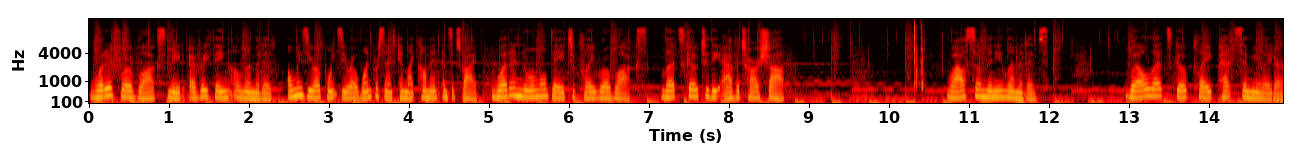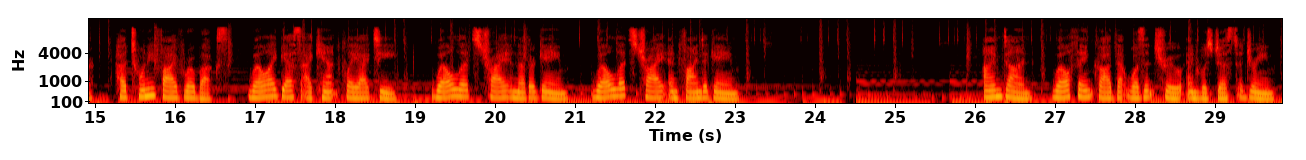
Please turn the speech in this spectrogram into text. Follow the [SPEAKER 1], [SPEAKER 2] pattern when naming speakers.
[SPEAKER 1] What if Roblox made everything unlimited? Only 0.01% can like, comment, and subscribe. What a normal day to play Roblox. Let's go to the avatar shop. Wow so many limiteds. Well let's go play Pet Simulator. HUD 25 Robux. Well I guess I can't play IT. Well let's try another game. Well let's try and find a game. I'm done. Well thank god that wasn't true and was just a dream.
